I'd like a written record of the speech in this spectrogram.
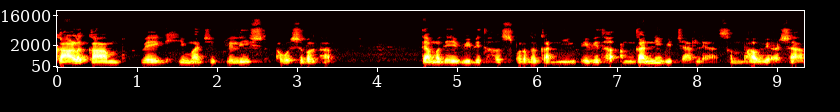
काळ काम वेग ही माझी प्लेलिस्ट अवश्य बघा. त्यामध्ये विविध स्पर्धकांनी विविध अंगांनी विचारल्या संभाव्य अशा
